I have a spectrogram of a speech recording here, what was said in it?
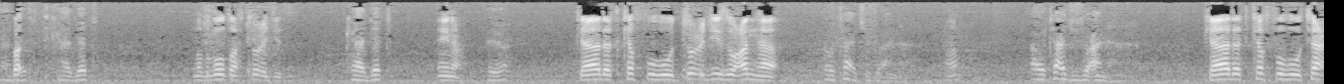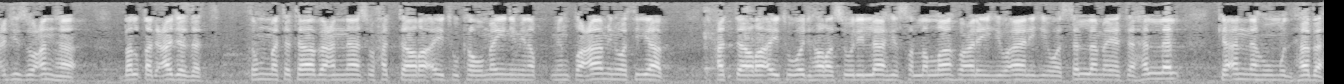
كادت؟ كادت؟ مضبوطة تعجز. كادت؟ أي نعم. أيوه. كادت كفه تعجز عنها. أو تعجز عنها. ها؟ أو تعجز عنها. كادت كفه تعجز عنها. بل قد عجزت ثم تتابع الناس حتى رأيت كومين من من طعام وثياب حتى رأيت وجه رسول الله صلى الله عليه وآله وسلم يتهلل كأنه مذهبة.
